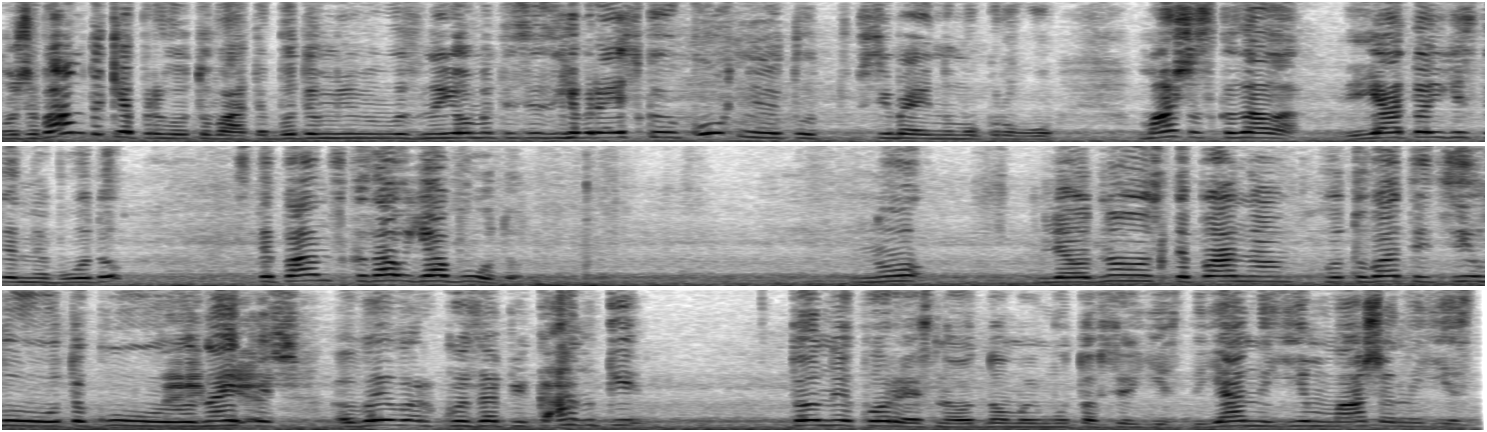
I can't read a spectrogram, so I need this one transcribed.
Може вам таке приготувати? Будемо знайомитися з єврейською кухнею тут в сімейному кругу. Маша сказала, я то їсти не буду. Степан сказав, я буду. Ну, для одного Степана готувати цілу таку, знаєте, виварку запіканки, то не корисно одному йому то все їсти. Я не їм, Маша не їсть.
